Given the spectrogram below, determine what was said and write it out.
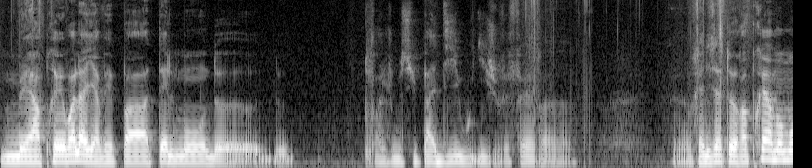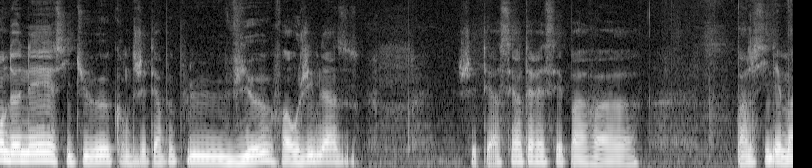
mais après, voilà, il n'y avait pas tellement de. de- enfin, je me suis pas dit, oui, je vais faire réalisateur. Après, à un moment donné, si tu veux, quand j'étais un peu plus vieux, enfin au gymnase, j'étais assez intéressé par, euh, par le cinéma.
